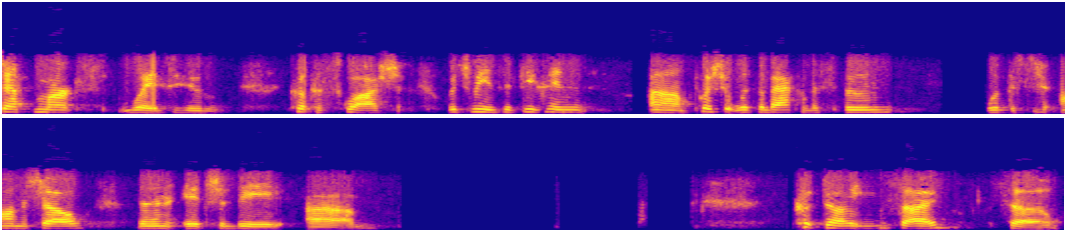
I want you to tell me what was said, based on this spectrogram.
Chef Mark's way to cook a squash, which means if you can uh, push it with the back of a spoon with the sh- on the shell, then it should be um, cooked on the inside. So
